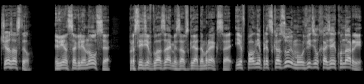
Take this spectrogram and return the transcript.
Че застыл? Винс оглянулся, проследив глазами за взглядом Рекса, и вполне предсказуемо увидел хозяйку норы,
